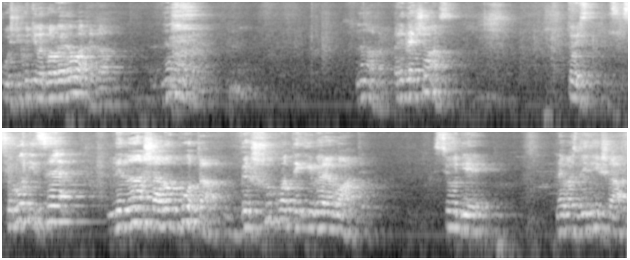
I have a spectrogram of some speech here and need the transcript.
учні хотіли повиривати, так? Да? Не треба. Не треба. Прийде час. Тобто, сьогодні це не наша робота вишукувати і виривати. Сьогодні найважливіша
